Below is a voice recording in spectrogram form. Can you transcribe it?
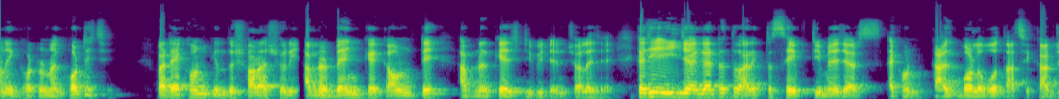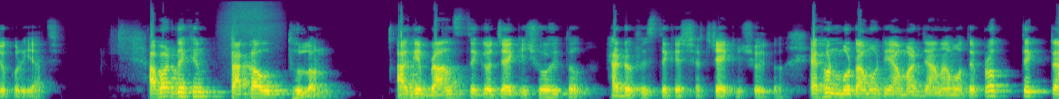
অনেক ঘটনা ঘটেছে। বাট এখন কিন্তু সরাসরি আপনার ব্যাংক অ্যাকাউন্টে আপনার ক্যাশ ডিভিডেন্ড চলে যায়। কাজে এই জায়গাটা তো আরেকটা সেফটি মেজার্স এখন কাজ বলবৎ আছে, কার্যকরী আছে। আবার দেখেন, টাকা উত্তোলন। আগে ব্রাঞ্চ থেকেও চেক ইস্যু হইতো হেড অফিস থেকে চেক ইস্যু হইতো। এখন মোটামুটি আমার জানা মতে প্রত্যেকটা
